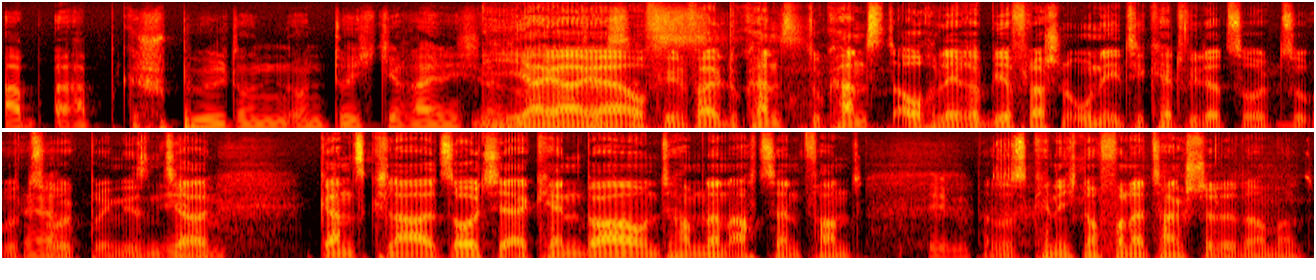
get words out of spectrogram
ab, abgespült und, und durchgereinigt. Also ja, ja, das ja, auf jeden Fall. Du kannst, du kannst auch leere Bierflaschen ohne Etikett wieder zurück, zu, Ja. zurückbringen. Die sind ja Eben, ganz klar als solche erkennbar und haben dann 18 Pfand. eben. Also das kenne ich noch von der Tankstelle damals.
